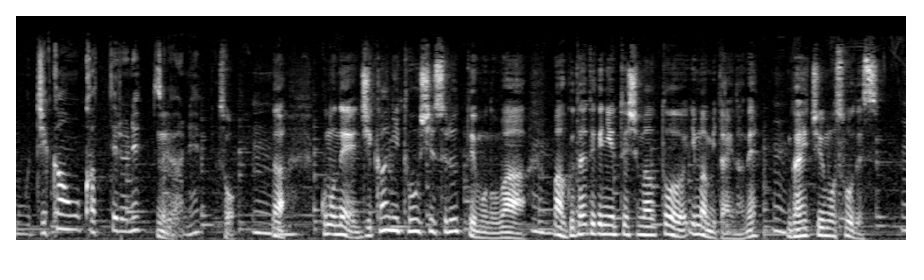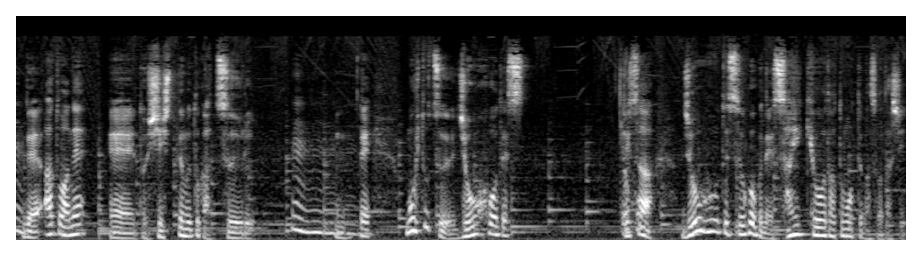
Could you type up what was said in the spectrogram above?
もう時間を買ってるねそれはね。そう。うん。だからこのね時間に投資するっていうものは、うん。まあ、具体的に言ってしまうと今みたいなね、うん。外注もそうです、うん。であとはね、えー、とシステムとかツール、うんうんうんでもう一つ情報です。実は情報ってすごくね最強だと思ってます私。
